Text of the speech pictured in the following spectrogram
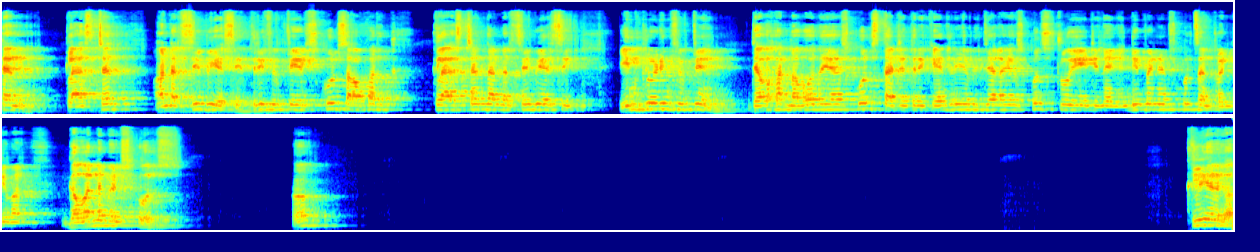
10, class 10 under CBSE. 358 schools offer class 10 under CBSE, including 15 Jawahar Navodaya schools, 33 Kendriya Vidyalaya schools, 289 independent schools, and 21 government schools. Huh? క్లియర్గా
